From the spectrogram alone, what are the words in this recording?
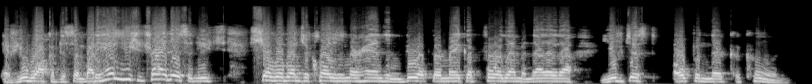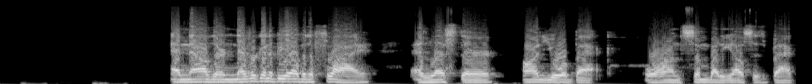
If you walk up to somebody, hey, you should try this, and you shove a bunch of clothes in their hands and do up their makeup for them, and da da da, you've just opened their cocoon. And now they're never going to be able to fly unless they're on your back or on somebody else's back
